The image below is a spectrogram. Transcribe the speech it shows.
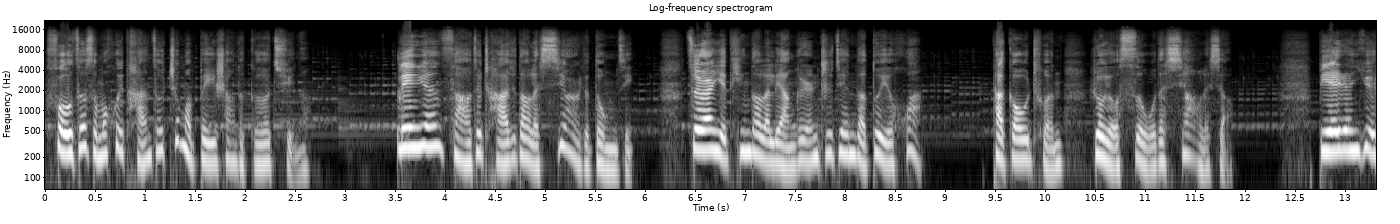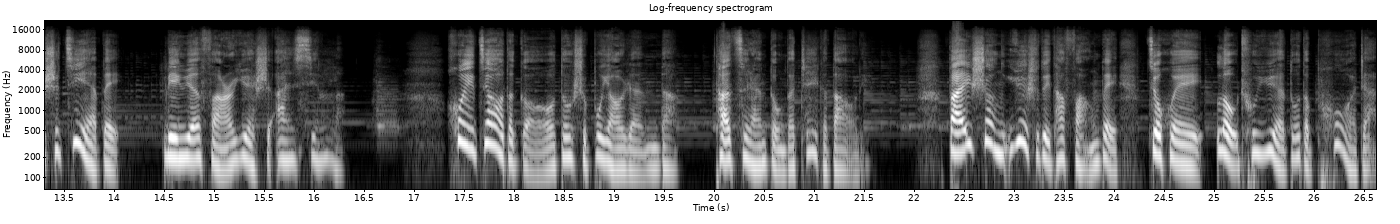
否则怎么会弹奏这么悲伤的歌曲呢？林渊早就察觉到了希儿的动静，自然也听到了两个人之间的对话。他勾唇，若有似无的笑了笑。别人越是戒备，林渊反而越是安心了。会叫的狗都是不咬人的。他自然懂得这个道理。白胜越是对他防备，就会露出越多的破绽。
